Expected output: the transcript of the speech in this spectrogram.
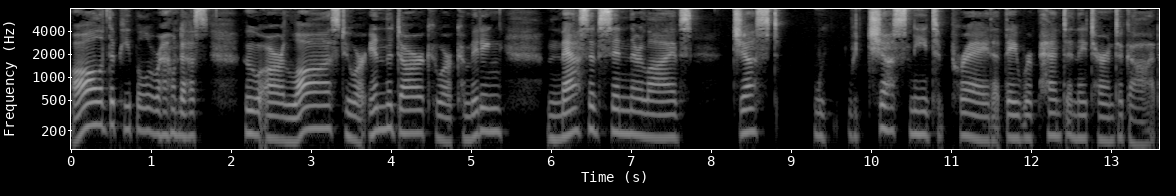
All of the people around us who are lost, who are in the dark, who are committing massive sin in their lives, just we, we just need to pray that they repent and they turn to God.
